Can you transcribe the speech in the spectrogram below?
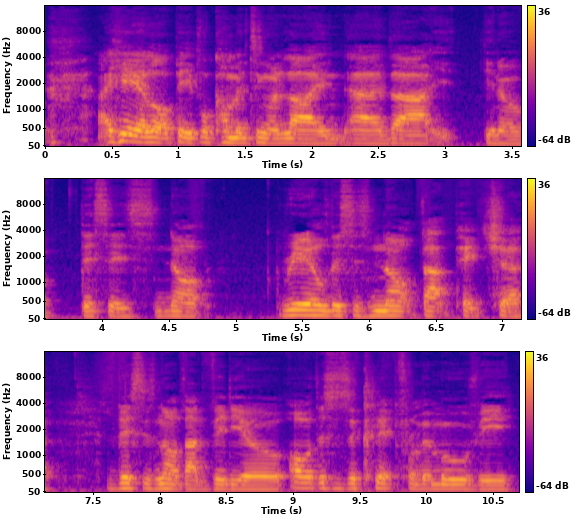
I hear a lot of people commenting online uh, that you know this is not real this is not that picture this is not that video oh this is a clip from a movie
